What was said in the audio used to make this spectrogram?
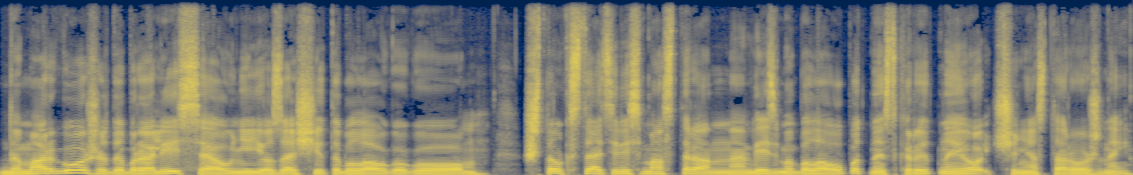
До Марго же добрались, а у нее защита была ого-го. Что, кстати, весьма странно. Ведьма была опытной, скрытной и очень осторожной.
